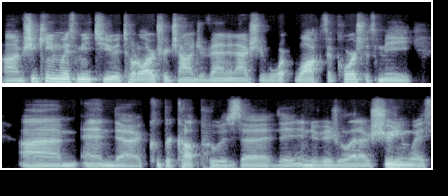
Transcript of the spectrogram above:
um, she came with me to a Total Archery Challenge event and actually w- walked the course with me. Um, and uh, Cooper Cup, who was the the individual that I was shooting with,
